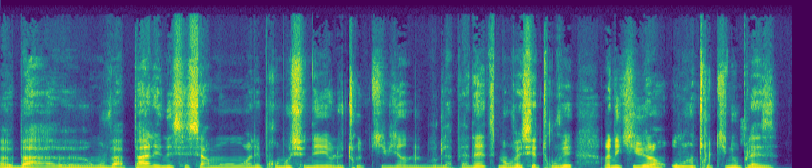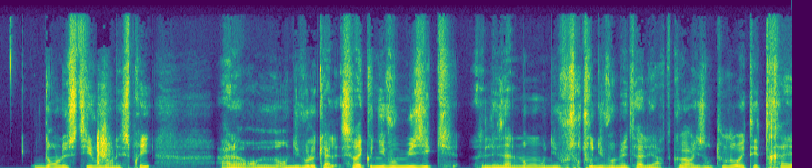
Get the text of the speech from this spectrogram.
euh, bah euh, on va pas aller nécessairement aller promotionner le truc qui vient de l'autre bout de la planète, mais on va essayer de trouver un équivalent ou un truc qui nous plaise dans le style ou dans l'esprit. Alors euh, au niveau local, c'est vrai qu'au niveau musique, les Allemands, au niveau surtout au niveau métal et hardcore, ils ont toujours été très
